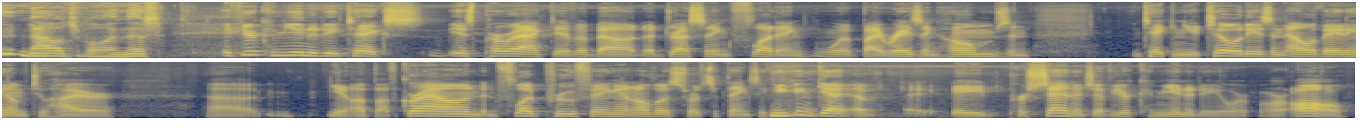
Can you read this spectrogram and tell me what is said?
knowledgeable in this, if your community takes is proactive about addressing flooding by raising homes and taking utilities and elevating them to higher, uh, you know, above ground and flood proofing and all those sorts of things, if you mm-hmm. can get a, a percentage of your community or, or all,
